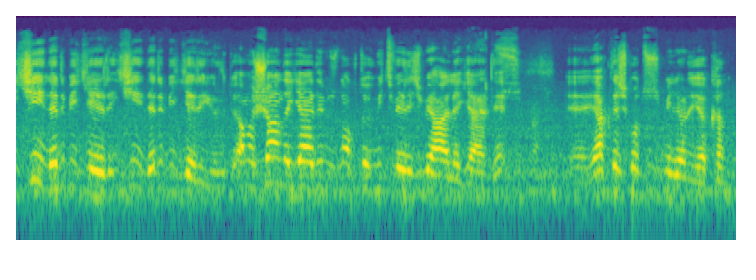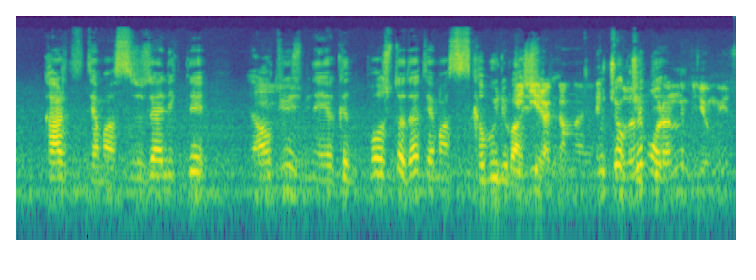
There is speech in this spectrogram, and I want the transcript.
iki ileri bir geri, iki ileri bir geri yürüdü. Ama şu anda geldiğimiz nokta ümit verici bir hale geldi. E, yaklaşık 30 milyona yakın kart temassız özellikle 600 bine yakın posta da temassız kabulü başladı. rakamlar. yani. Peki çok kullanım ciddi. oranını biliyor muyuz?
